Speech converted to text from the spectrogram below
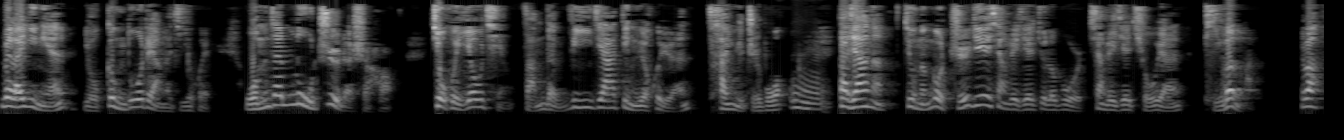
未来一年有更多这样的机会，我们在录制的时候就会邀请咱们的 V 加订阅会员参与直播，嗯，大家呢就能够直接向这些俱乐部、向这些球员提问了，对吧？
